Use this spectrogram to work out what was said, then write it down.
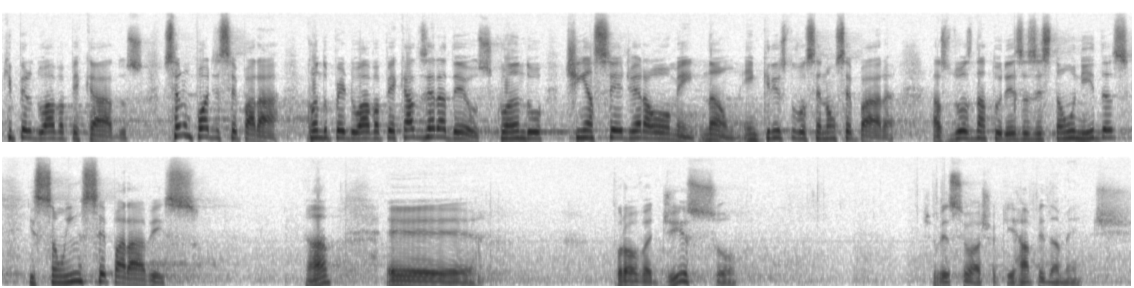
que perdoava pecados. Você não pode separar. Quando perdoava pecados era Deus, quando tinha sede era homem. Não, em Cristo você não separa. As duas naturezas estão unidas e são inseparáveis. Tá? É, prova disso, deixa eu ver se eu acho aqui rapidamente.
